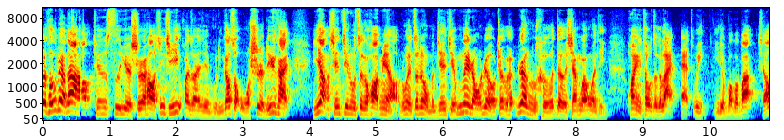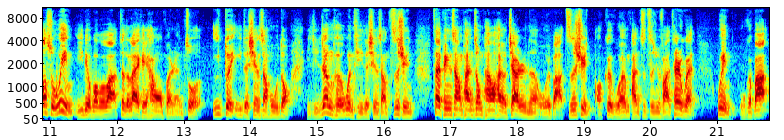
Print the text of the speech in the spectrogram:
各位投资朋友，大家好，今天是四月十二号，星期一，欢迎收看《股林高手》，我是林玉凯。一样，先进入这个画面啊。如果你针对我们今天节目内容，有这个任何的相关问题，欢迎透过这个 line at win 一六八八八，小老鼠 win 一六八八八，这个 line 可以和我本人做一对一的线上互动，以及任何问题的线上咨询。在平常盘中、盘后还有假日呢，我会把资讯哦个股和盘市资讯放在 Telegram win 五个八。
